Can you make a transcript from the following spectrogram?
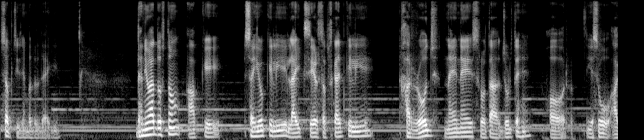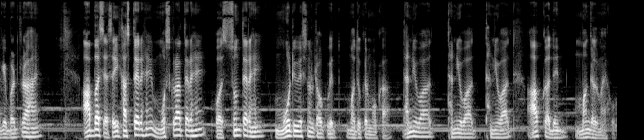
सब चीज़ें बदल जाएगी। धन्यवाद दोस्तों आपके सहयोग के लिए लाइक शेयर सब्सक्राइब के लिए। हर रोज नए नए श्रोता जुड़ते हैं और ये शो आगे बढ़ रहा है। आप बस ऐसे ही हँसते रहें, मुस्कुराते रहें और सुनते रहें motivational talk with Madhukar Mokha. धन्यवाद। धन्यवाद धन्यवाद। आपका दिन मंगलमय हो।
